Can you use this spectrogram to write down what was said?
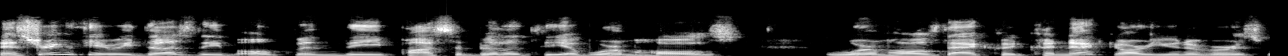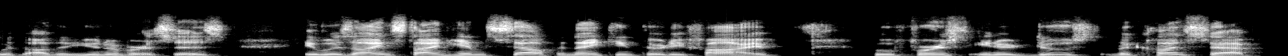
And string theory does leave open the possibility of wormholes, wormholes that could connect our universe with other universes. It was Einstein himself in 1935 who first introduced the concept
